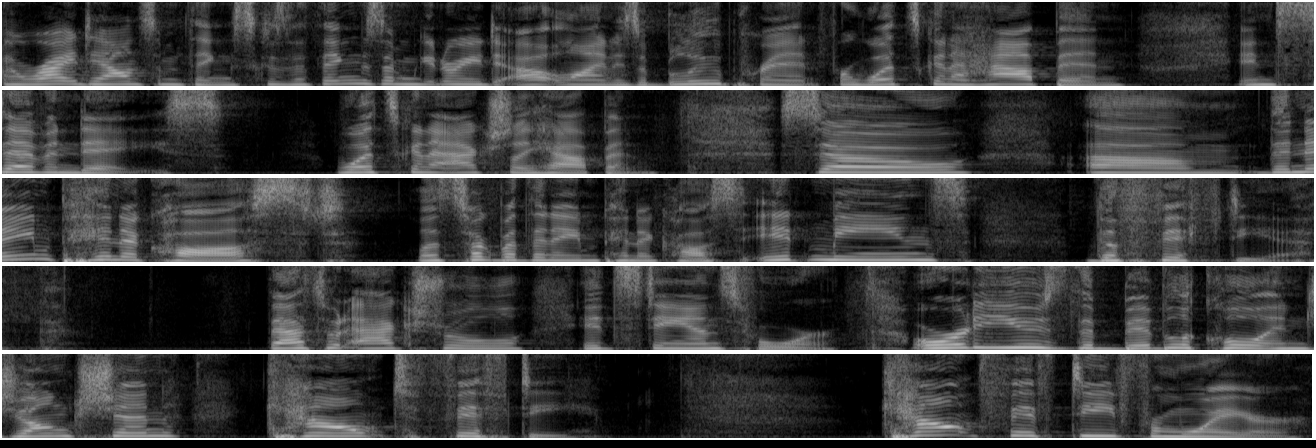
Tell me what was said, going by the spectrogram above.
and write down some things because the things I'm getting ready to outline is a blueprint for what's going to happen in seven days. What's going to actually happen. So, um, the name Pentecost, let's talk about the name Pentecost. It means the 50th. That's what actual it stands for. Or to use the biblical injunction, count 50. Count 50 from where?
